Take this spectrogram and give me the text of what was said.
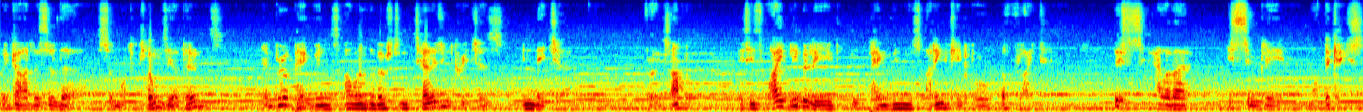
Regardless of their somewhat clumsy appearance, emperor penguins are one of the most intelligent creatures in nature. For example, it is widely believed that penguins are incapable of flight. This, however, is simply not the case.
